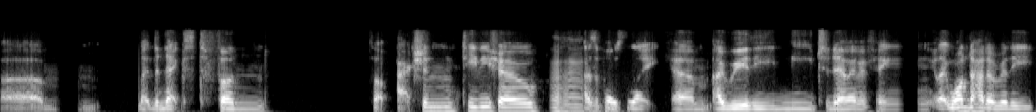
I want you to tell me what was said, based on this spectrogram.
um like the next fun sort of action TV show Mm-hmm. as opposed to like um I really need to know everything. Like Wanda had a really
